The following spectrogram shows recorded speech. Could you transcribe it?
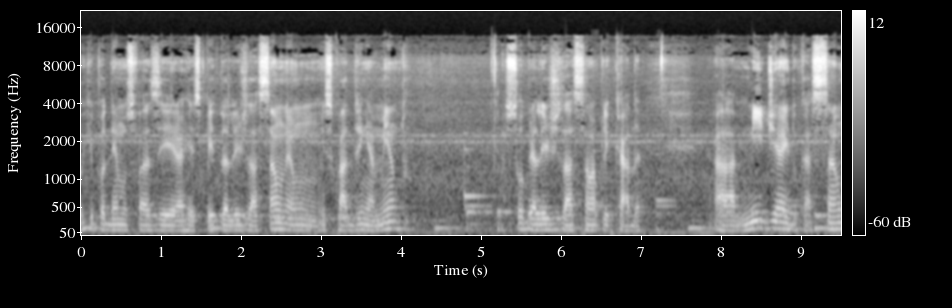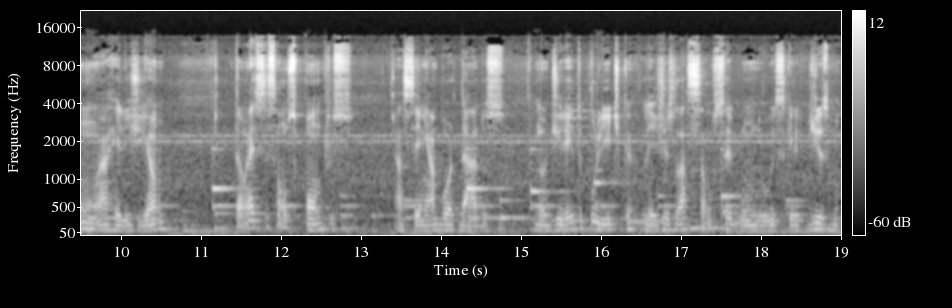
o que podemos fazer a respeito da legislação, né, um esquadrinhamento sobre a legislação aplicada à mídia, à educação, à religião. Então, esses são os pontos a serem abordados no direito política, legislação segundo o esquerdismo.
